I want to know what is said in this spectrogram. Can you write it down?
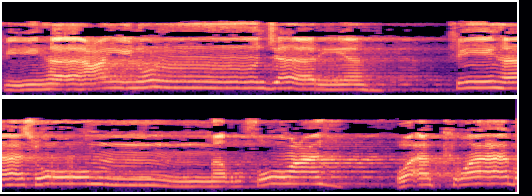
فيها عين جارية فيها سرر مرفوعة وأكواب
